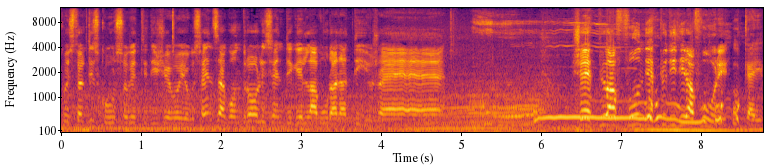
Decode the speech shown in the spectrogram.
Questo è il discorso che ti dicevo io, senza controlli senti che lavora da Dio, cioè... Cioè più affondi e più ti tira fuori. Ok,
